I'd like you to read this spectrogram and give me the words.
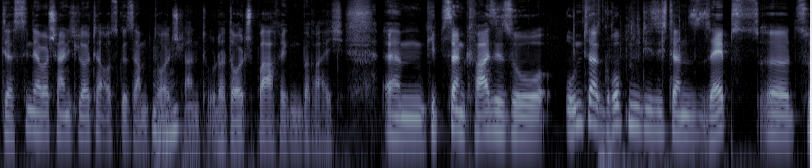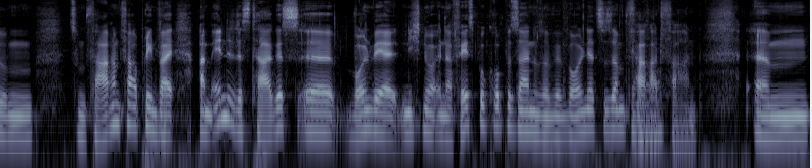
das sind ja wahrscheinlich Leute aus Gesamtdeutschland mhm. oder deutschsprachigen Bereich. Ähm, Gibt es dann quasi so Untergruppen, die sich dann selbst äh, zum, zum Fahren verabreden? Weil am Ende des Tages äh, wollen wir ja nicht nur in einer Facebook-Gruppe sein, sondern wir wollen ja zusammen genau. Fahrrad fahren. Ähm,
